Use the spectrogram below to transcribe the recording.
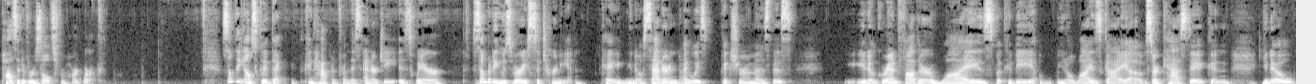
positive results from hard work. Something else good that can happen from this energy is where somebody who's very Saturnian. Okay. You know, Saturn, I always picture him as this, you know, grandfather, wise, but could be, you know, wise guy, uh, sarcastic and, you know,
